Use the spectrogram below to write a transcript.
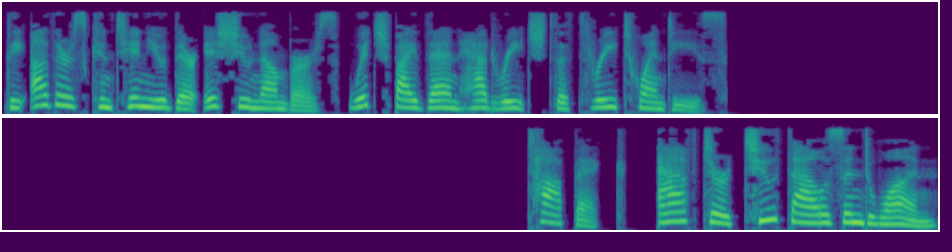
the others continued their issue numbers which by then had reached the 320s. Topic. After 2001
